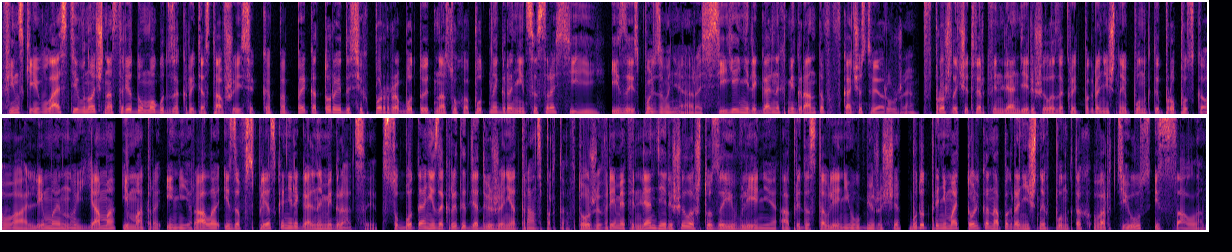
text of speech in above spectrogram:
Финские власти в ночь на среду могут закрыть оставшиеся КПП, которые до сих пор работают на сухопутной границе с Россией из-за использования Россией нелегальных мигрантов в качестве оружия. В прошлый четверг Финляндия решила закрыть пограничные пункты пропуска в Алиме, Нуяма, Иматра и Нейрала из-за всплеска нелегальной миграции. С субботы они закрыты для движения транспорта. В то же время Финляндия решила, что заявления о предоставлении убежища будут принимать только на пограничных пунктах в Артиус и Сал. Алла.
